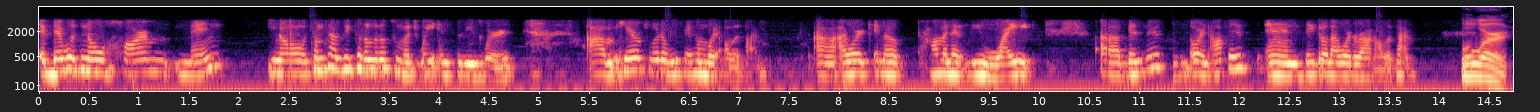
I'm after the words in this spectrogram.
if there was no harm meant, you know, sometimes we put a little too much weight into these words. Um, here in Florida, we say homeboy all the time. Uh, I work in a prominently white uh, business or an office, and they throw that word around all the time. What word?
